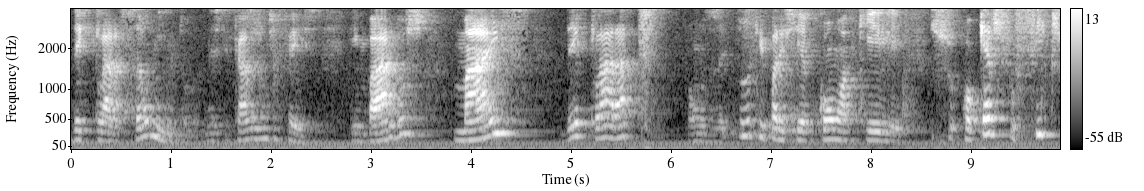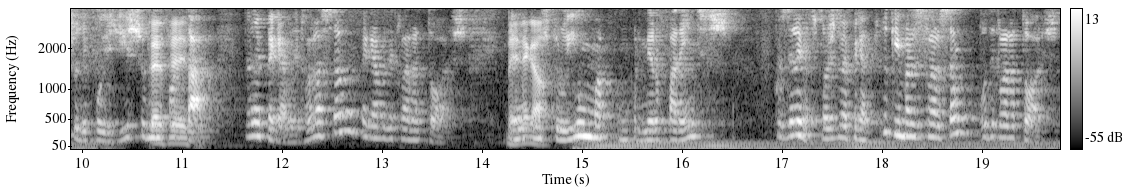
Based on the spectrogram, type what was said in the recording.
declaração minto. Nesse caso a gente fez embargos mais declarat, vamos dizer, tudo que parecia com aquele qualquer sufixo depois disso me importava. Então eu pegava declaração, eu pegava declaratórios. Bem então, legal. eu construí uma, um primeiro parênteses com os elementos. Então a gente vai pegar tudo que é em declaração ou declaratórios.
